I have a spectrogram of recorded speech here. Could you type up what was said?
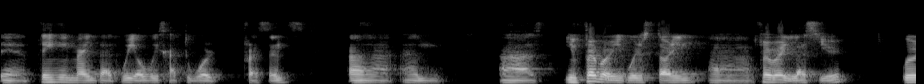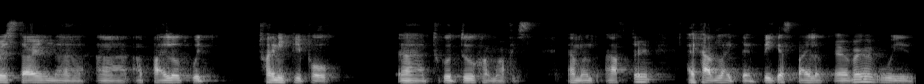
the thing in mind that we always have to work presence. Uh, and uh, in February, we're starting uh, February last year, we were starting a, a, a pilot with 20 people uh, to go do home office. A month after, I have like the biggest pilot ever with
